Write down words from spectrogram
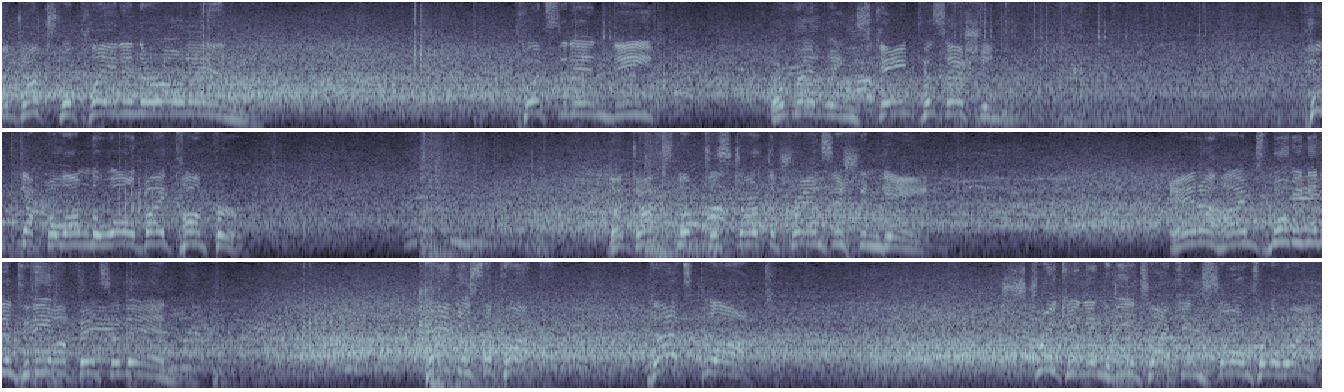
The Ducks will play it in their own end. Puts it in deep. The Red Wings gain possession. Picked up along the wall by Compher. The Ducks look to start the transition game. Anaheim's moving it into the offensive end. Handles the puck. That's blocked. Streaking into the attacking zone from the right.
